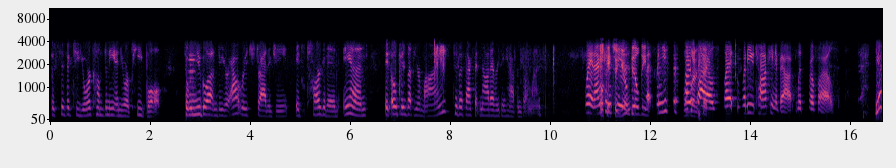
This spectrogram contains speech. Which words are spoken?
specific to your company and your people. So when you go out and do your outreach strategy, it's targeted and it opens up your mind to the fact that not everything happens online. Wait, I'm Okay, confused. so you're building- But When you say Hold on a sec. profiles, what what are you talking about with profiles? Yeah,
